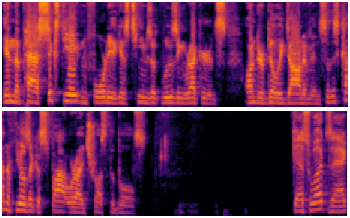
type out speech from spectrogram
in the past 68 and 40 against teams with losing records under Billy Donovan. So this kind of feels like a spot where I trust the Bulls. Guess what, Zach?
